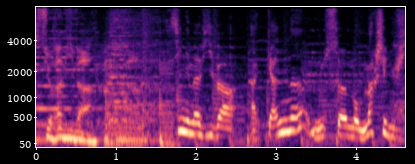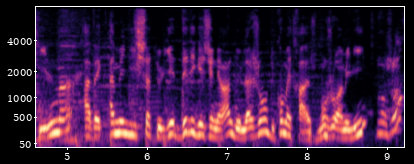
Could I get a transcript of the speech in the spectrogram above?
sur Aviva. Cinéma Viva à Cannes, nous sommes au marché du film avec Amélie Châtelier, déléguée générale de l'agence du court-métrage. Bonjour Amélie. Bonjour.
